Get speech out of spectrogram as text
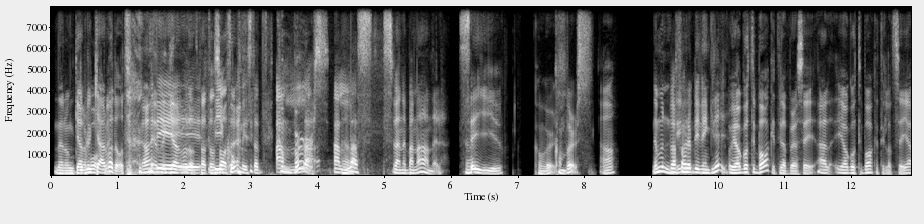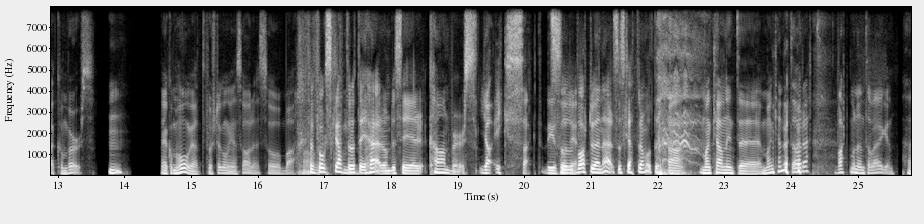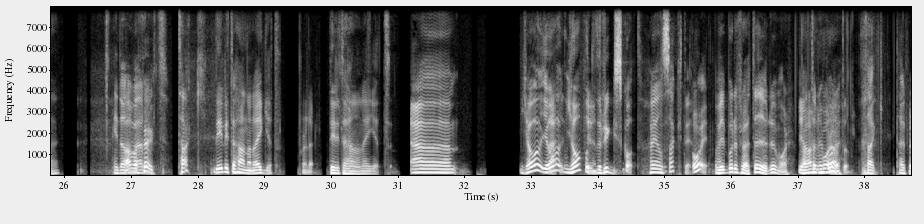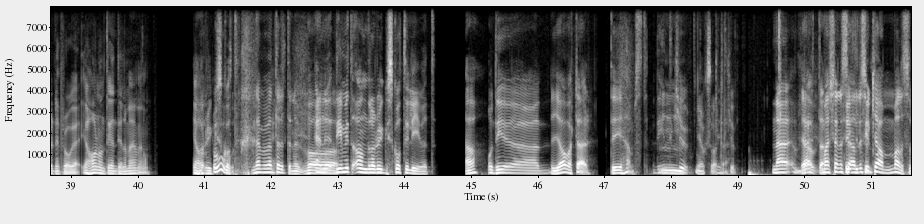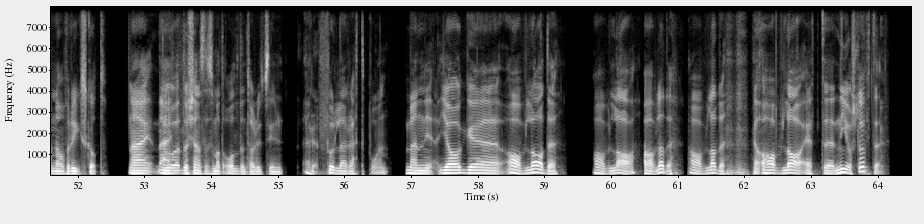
När de garvade blev åt garvad åt. Ja, jag blev garvad åt för att de det sa är komiskt att alla, alla svennebananer säger ju Converse. Converse. Ja. Nej, men Varför har det blivit en grej? Och jag har gått tillbaka till att börja säga, jag har gått tillbaka till att säga Converse. Mm. Men jag kommer ihåg att första gången jag sa det så bara... För folk skrattar åt dig här om du säger Converse. Ja, exakt. Det är så, Så det vart du än är så skrattar de åt dig. Ja, man, kan inte, man kan inte ha rätt, vart man än tar vägen. Nej. I Ja, vad världen. sjukt. Tack. Det är lite hönan och ägget på den där. Det är lite hönan och ägget. Uh, ja, jag, Nej, jag har fått ett ryggskott. Har jag ens sagt det? Oj, Vi borde fråga dig hur du mår. ja, Anton, hur mår du? Tack. Tack för att ni frågar. Jag har någonting att dela med mig om. Jag har Oh. ryggskott. Nej men vänta lite nu. Vad... En, det är mitt andra ryggskott i livet. Ja. Och det, Jag har varit där. Det är hemskt. det är inte Mm, kul. Jag har också varit där. kul. Nej, Ja, man känner sig aldrig så till? gammal som när man får ryggskott. Nej, Nej. Då, då känns det som att åldern tar ut sin fulla rätt på en. Men jag eh, avlade, avla, Avlade. avlade, jag avla ett eh, nyårslöfte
